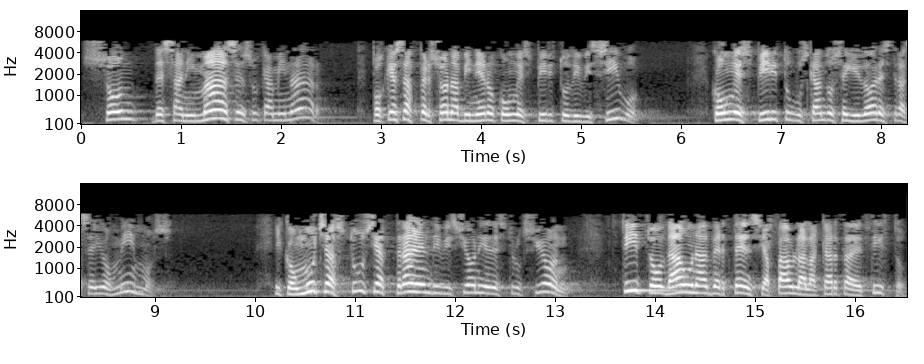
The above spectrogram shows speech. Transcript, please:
son desanimadas en su caminar, porque esas personas vinieron con un espíritu divisivo, con un espíritu buscando seguidores tras ellos mismos y con mucha astucia traen división y destrucción. Tito da una advertencia, Pablo a la carta de Tito.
